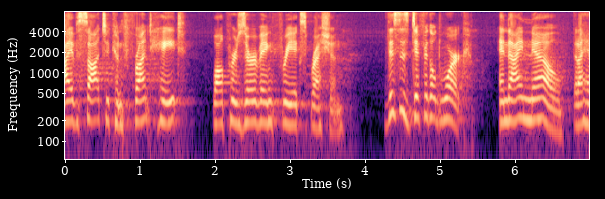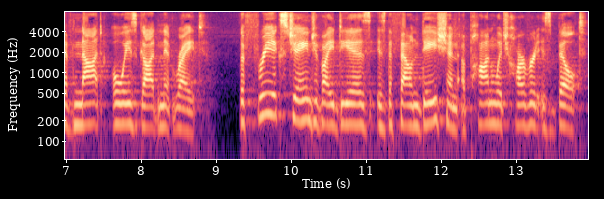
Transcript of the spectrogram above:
I have sought to confront hate while preserving free expression. This is difficult work, and I know that I have not always gotten it right. The free exchange of ideas is the foundation upon which Harvard is built,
